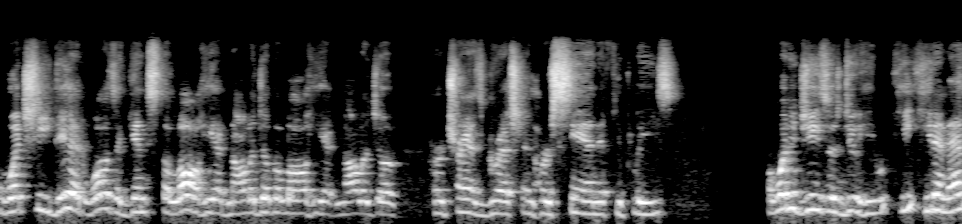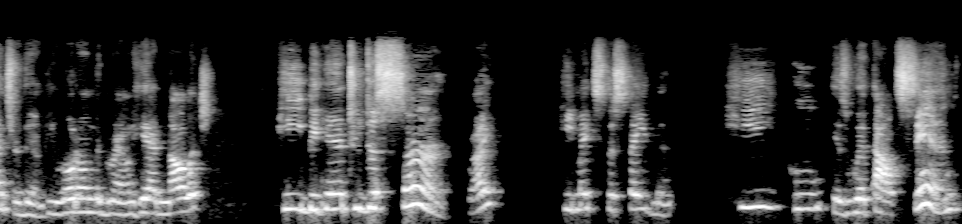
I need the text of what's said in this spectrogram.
what she did was against the law. He had knowledge of the law, he had knowledge of her transgression, her sin, if you please. But what did Jesus do? He, he, he didn't answer them. He wrote on the ground. He had knowledge. He began to discern, right? He makes the statement, he who is without sin,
